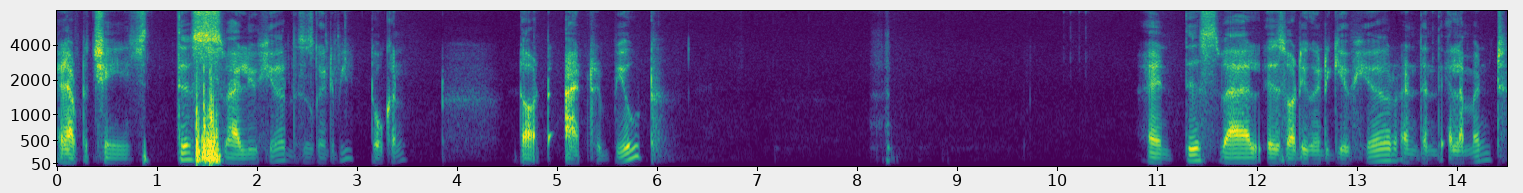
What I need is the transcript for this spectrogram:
I have to change this value here. This is going to be token dot attribute. And this val is what you're going to give here and then the element.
